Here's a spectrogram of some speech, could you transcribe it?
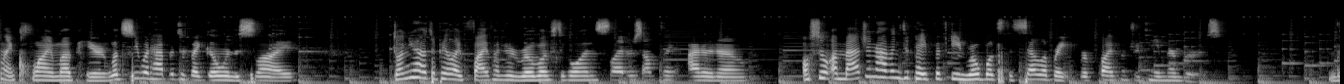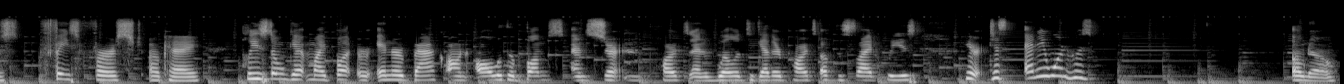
I climb up here. Let's see what happens if I go in the slide. Don't you have to pay like 500 Robux to go on the slide or something? I don't know. Also, imagine having to pay 15 Robux to celebrate for 500k members. Just face first, okay. Please don't get my butt or inner back on all of the bumps and certain parts and welded together parts of the slide, please. Here, just anyone who's... Oh no.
